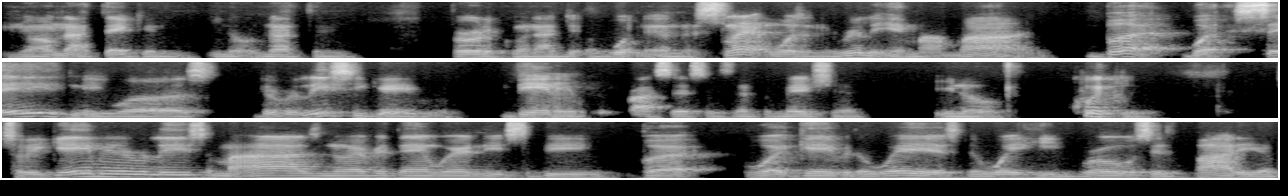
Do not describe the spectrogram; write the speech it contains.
You know, I'm not thinking, you know, nothing vertical, and I didn't. And the slant wasn't really in my mind. But what saved me was the release he gave me, being mm-hmm. able to process his information, you know, quickly. So he gave me the release, and my eyes know everything where it needs to be. But what gave it away is the way he rolls his body up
